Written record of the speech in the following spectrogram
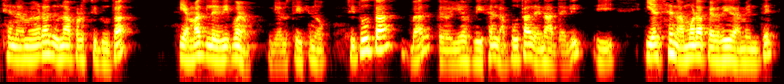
se enamora de una prostituta. Y además le di, bueno, ya lo estoy diciendo prostituta, ¿vale? Pero ellos dicen la puta de Natalie. Y, y él se enamora perdidamente.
